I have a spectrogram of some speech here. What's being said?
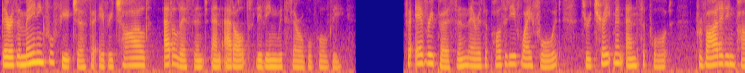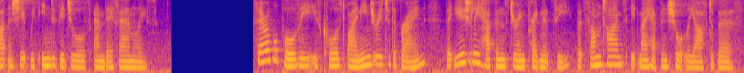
There is a meaningful future for every child, adolescent, and adult living with cerebral palsy. For every person, there is a positive way forward through treatment and support provided in partnership with individuals and their families. Cerebral palsy is caused by an injury to the brain that usually happens during pregnancy, but sometimes it may happen shortly after birth.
